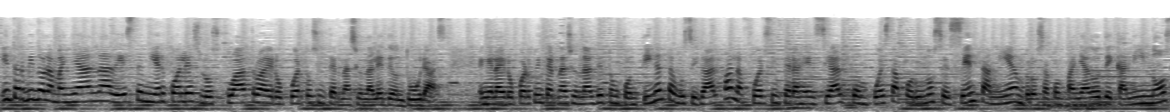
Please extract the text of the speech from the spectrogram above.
intervino la mañana de este miércoles los cuatro aeropuertos internacionales de Honduras. En el Aeropuerto Internacional de Toncontín, en Tegucigalpa, la Fuerza Interagencial, compuesta por unos 60 miembros acompañados de caninos,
